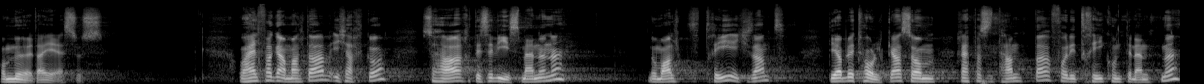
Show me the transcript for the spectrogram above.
og møte Jesus. Og Helt fra gammelt av i kirka har disse vismennene, normalt tre, ikke sant? de har blitt tolka som representanter for de tre kontinentene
